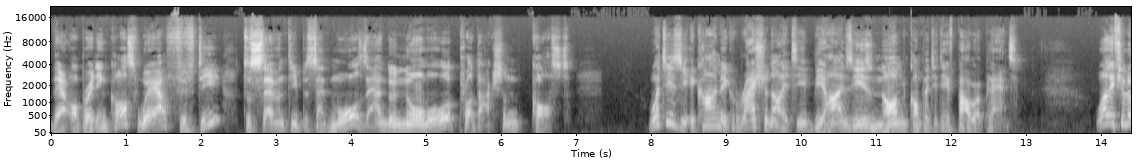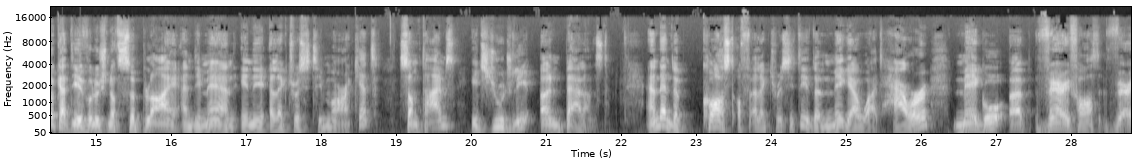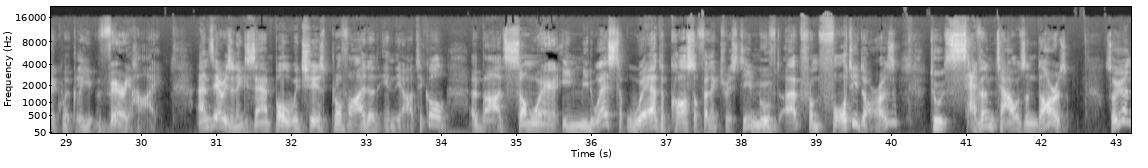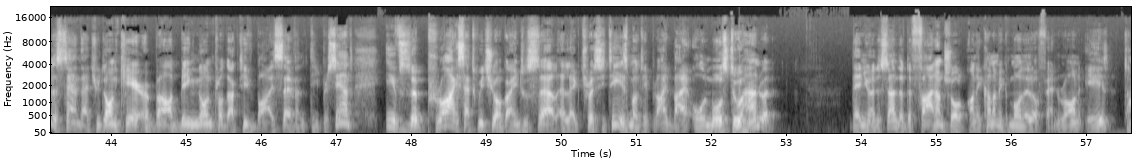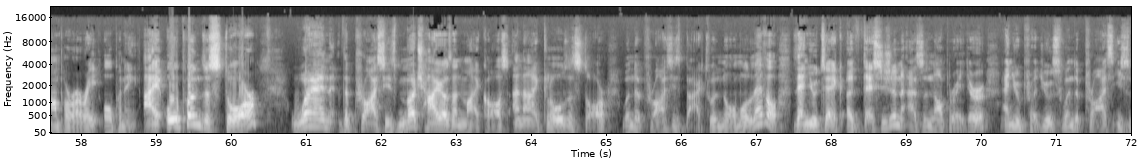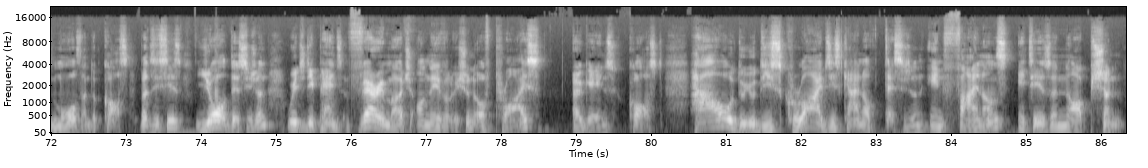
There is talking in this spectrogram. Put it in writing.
Their operating costs were 50 to 70% more than the normal production cost. What is the economic rationality behind these non competitive power plants? Well, if you look at the evolution of supply and demand in the electricity market, sometimes it's hugely unbalanced. And then the cost of electricity, the megawatt hour, may go up very fast, very quickly, very high. And there is an example which is provided in the article about somewhere in Midwest where the cost of electricity moved up from $40 to $7,000. So you understand that you don't care about being non-productive by 70% if the price at which you are going to sell electricity is multiplied by almost 200 then you understand that the financial and economic model of Enron is temporary opening. I open the store when the price is much higher than my cost and I close the store when the price is back to a normal level. Then you take a decision as an operator and you produce when the price is more than the cost. But this is your decision, which depends very much on the evolution of price against cost. How do you describe this kind of decision in finance? It is an option.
